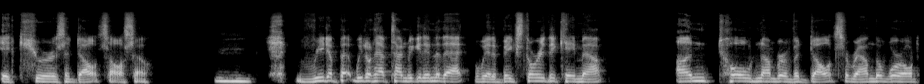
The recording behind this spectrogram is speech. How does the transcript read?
it cures adults also. Mm-hmm. Read up. We don't have time to get into that. We had a big story that came out. Untold number of adults around the world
